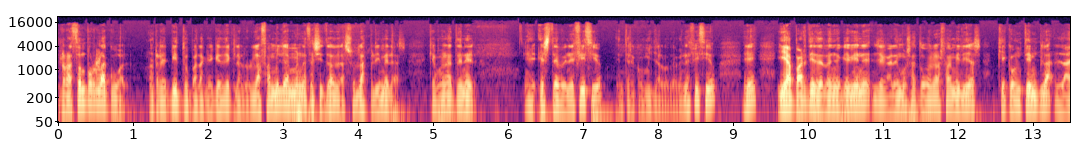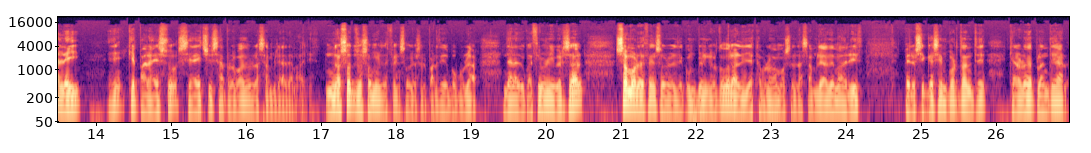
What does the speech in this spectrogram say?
razón por la cual, repito para que quede claro, las familias más necesitadas son las primeras que van a tener eh, este beneficio, entre comillas lo de beneficio, ¿eh? y a partir del año que viene llegaremos a todas las familias que contempla la ley ¿eh? que para eso se ha hecho y se ha aprobado en la Asamblea de Madrid. Nosotros somos defensores, el Partido Popular, de la educación universal, somos defensores de cumplir con todas las leyes que aprobamos en la Asamblea de Madrid, pero sí que es importante que a la hora de plantear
